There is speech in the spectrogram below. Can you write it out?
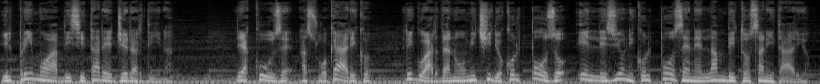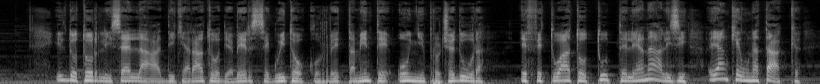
il primo a visitare Gerardina. Le accuse a suo carico riguardano omicidio colposo e lesioni colpose nell'ambito sanitario. Il dottor Lisella ha dichiarato di aver seguito correttamente ogni procedura, effettuato tutte le analisi e anche una TAC,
